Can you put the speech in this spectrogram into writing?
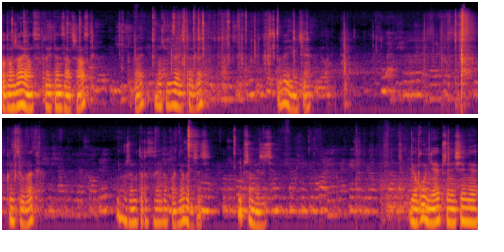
Podważając tutaj ten zatrzask, tutaj możliwe jest wtedy wyjęcie końcówek i możemy teraz sobie dokładnie obejrzeć i przemierzyć. I ogólnie przeniesienie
